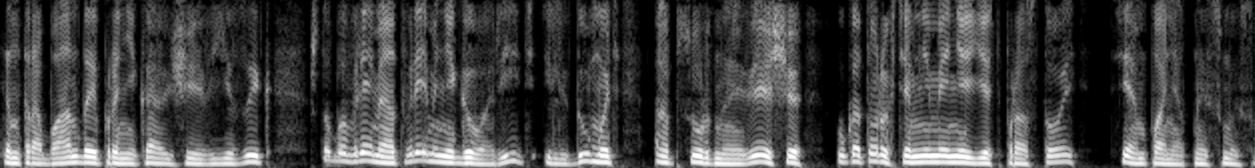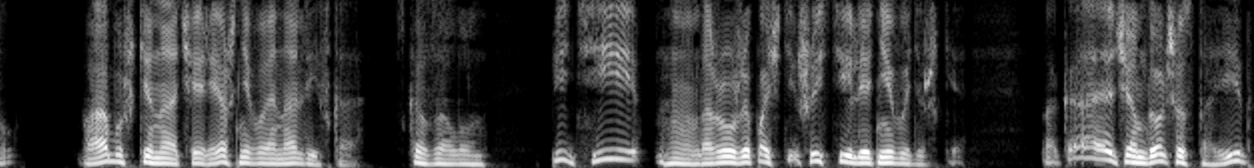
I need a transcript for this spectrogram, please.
контрабандой, проникающие в язык, чтобы время от времени говорить или думать абсурдные вещи, у которых, тем не менее, есть простой, всем понятный смысл. «Бабушкина черешневая наливка», — сказал он. «Пяти, даже уже почти шестилетней выдержки». Такая, чем дольше стоит,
